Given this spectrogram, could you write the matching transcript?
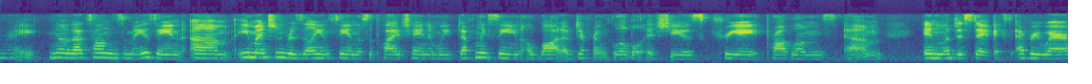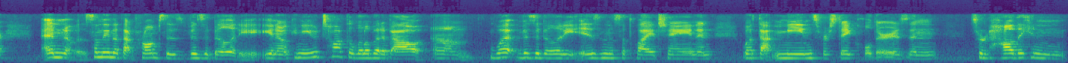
Right. No, that sounds amazing. Um, you mentioned resiliency in the supply chain, and we've definitely seen a lot of different global issues create problems um, in logistics everywhere and something that that prompts is visibility. You know can you talk a little bit about um, what visibility is in the supply chain and what that means for stakeholders and sort of how they can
